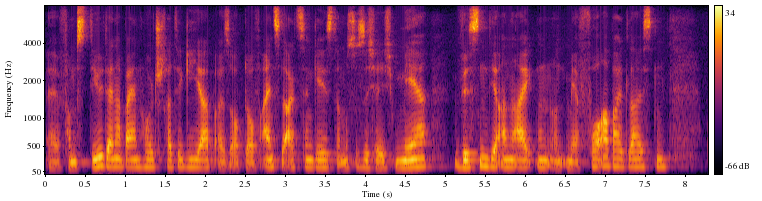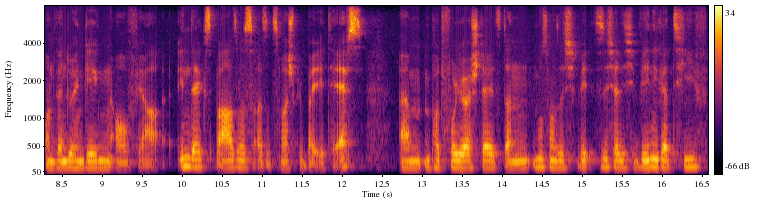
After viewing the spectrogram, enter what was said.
äh, vom Stil deiner Buy-and-Hold-Strategie ab. Also ob du auf Einzelaktien gehst, da musst du sicherlich mehr Wissen dir aneignen und mehr Vorarbeit leisten. Und wenn du hingegen auf ja, Indexbasis, also zum Beispiel bei ETFs, ähm, ein Portfolio erstellst, dann muss man sich we sicherlich weniger tief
